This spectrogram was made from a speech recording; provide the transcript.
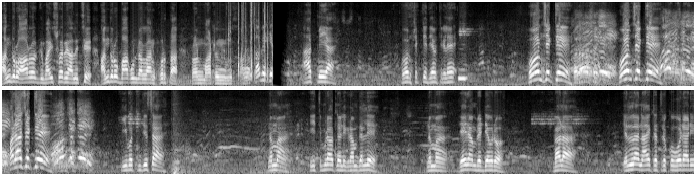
అందరూ ఆరోగ్యం ఐశ్వర్యాలు ఇచ్చి అందరూ బాగుండాలని కోరుతా రెండు మాటలు ముగిస్తాను. ಆತ್ಮೀಯ ಓಂ ಶಕ್ತಿ ದೇವತೆಗಳೇ ಓಂ ಶಕ್ತಿ ಓಂ ಶಕ್ತಿ ಪರಾಶಕ್ತಿ ಇವತ್ತಿನ ದಿವಸ ನಮ್ಮ ಈ ತಿಮ್ರಾವತ್ನಹಳ್ಳಿ ಗ್ರಾಮದಲ್ಲಿ ನಮ್ಮ ಜಯರಾಮ್ ರೆಡ್ಡಿ ಅವರು ಭಾಳ ಎಲ್ಲ ನಾಯಕರ ಹತ್ರಕ್ಕೂ ಓಡಾಡಿ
